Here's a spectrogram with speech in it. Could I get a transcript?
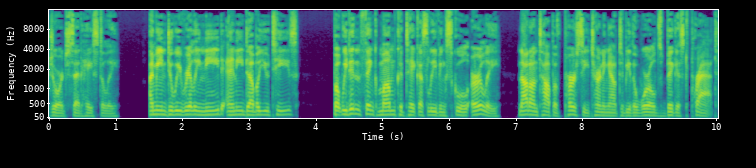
George said hastily. I mean, do we really need NEWTs? But we didn't think Mum could take us leaving school early, not on top of Percy turning out to be the world's biggest prat.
